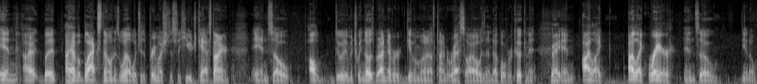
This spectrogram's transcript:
and I. But I have a Blackstone as well, which is pretty much just a huge cast iron, and so I'll do it in between those. But I never give them enough time to rest, so I always end up overcooking it. Right. And I like. I like rare, and so, you know,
